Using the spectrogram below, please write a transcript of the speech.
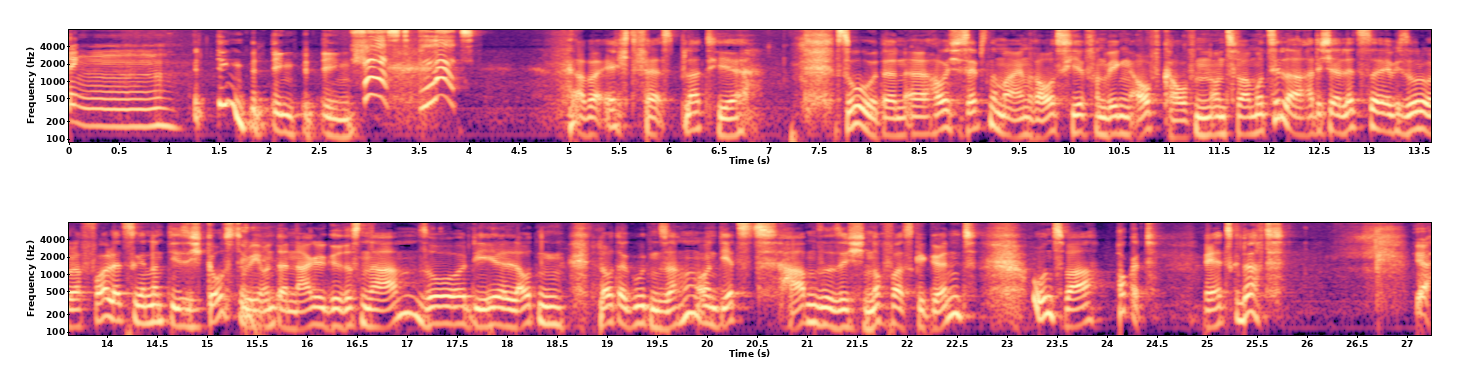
Ding. Beding, beding, beding. First blood. Aber echt fest Blatt hier. So, dann äh, hau ich selbst nochmal einen raus hier von wegen Aufkaufen. Und zwar Mozilla hatte ich ja letzte Episode oder vorletzte genannt, die sich Ghostery unter den Nagel gerissen haben. So die lauten, lauter guten Sachen. Und jetzt haben sie sich noch was gegönnt. Und zwar Pocket. Wer hätte es gedacht? Ja,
